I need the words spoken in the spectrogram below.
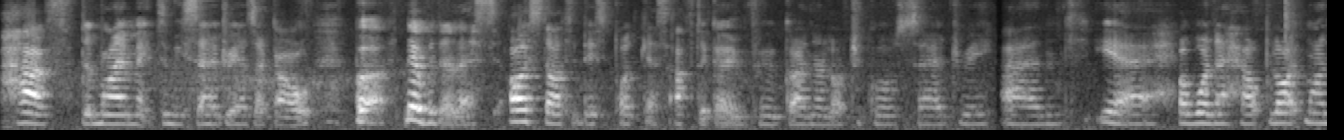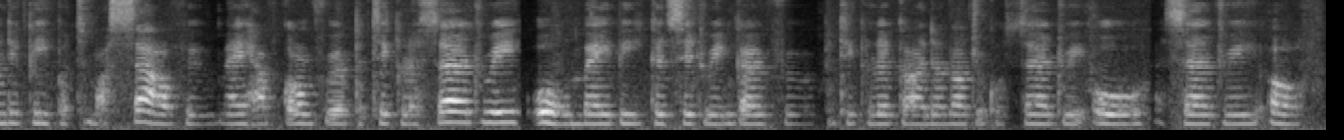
have the myomectomy surgery as a goal. But nevertheless, I started this podcast after going through gynecological surgery, and yeah, I want to help like minded people to myself who may have gone through a particular surgery or maybe considering going through a particular gynecological surgery or a surgery of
